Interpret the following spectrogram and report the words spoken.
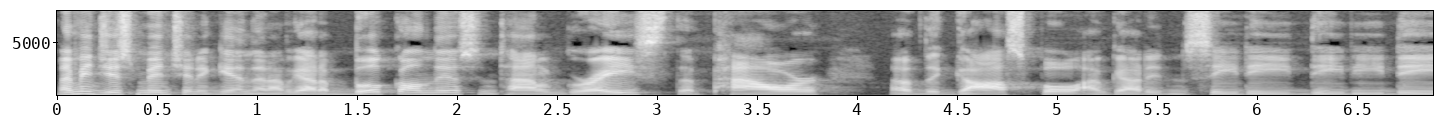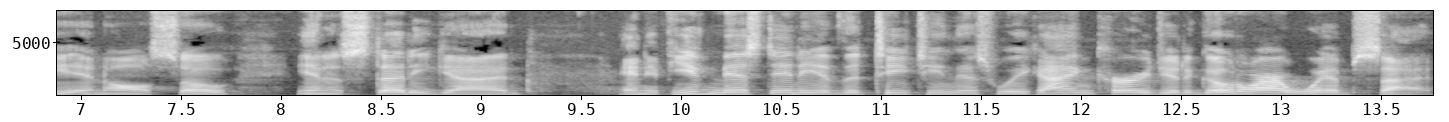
Let me just mention again that I've got a book on this entitled Grace, the Power of the gospel. I've got it in CD, DVD, and also in a study guide. And if you've missed any of the teaching this week, I encourage you to go to our website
